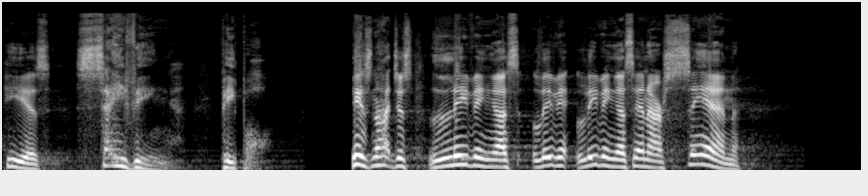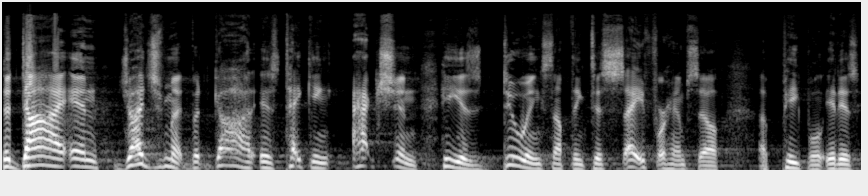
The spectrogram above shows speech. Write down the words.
He is saving people. He is not just leaving us, leaving, leaving us in our sin to die in judgment, but God is taking action. He is doing something to save for himself a people. It is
